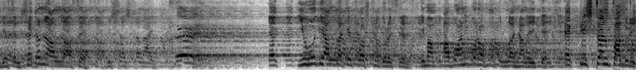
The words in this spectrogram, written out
গেছেন সেখানে আল্লাহ আছে। বিশ্বাসটা নাই। এক ইহুদি আল্লাহকে প্রশ্ন করেছিলেন, ইমাম আবু হানিফা রহমতুল্লাহ এক খ্রিস্টান পাদুরি,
